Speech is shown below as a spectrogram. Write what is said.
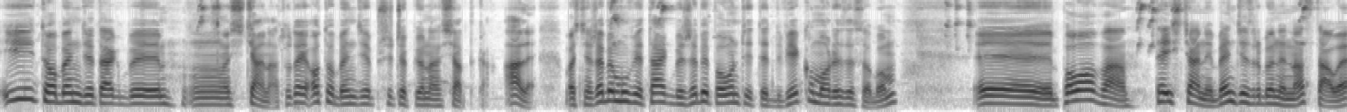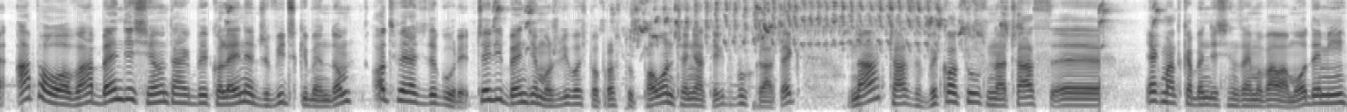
I to będzie tak by mm, ściana. Tutaj oto będzie przyczepiona siatka. Ale właśnie, żeby mówię tak, by żeby połączyć te dwie komory ze sobą, połowa tej ściany będzie zrobione na stałe, a połowa będzie się tak jakby kolejne drzwiczki będą otwierać do góry, czyli będzie możliwość po prostu połączenia tych dwóch klatek na czas wykotów, na czas yy, jak matka będzie się zajmowała młodymi,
